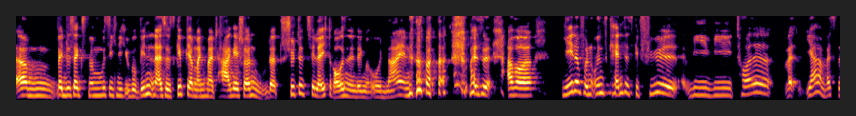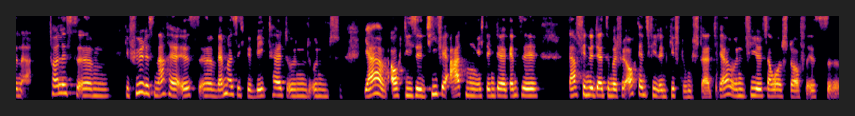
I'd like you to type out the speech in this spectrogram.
ähm, wenn du sagst, man muss sich nicht überwinden, also es gibt ja manchmal Tage schon, da schüttet es vielleicht draußen und denkt man, oh nein. weißt du, aber jeder von uns kennt das Gefühl, wie, wie toll, ja, was für ein tolles ähm, Gefühl das nachher ist, äh, wenn man sich bewegt hat und, und ja, auch diese tiefe Atmung. Ich denke, der ganze da findet ja zum Beispiel auch ganz viel Entgiftung statt, ja, und viel Sauerstoff ist, äh,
